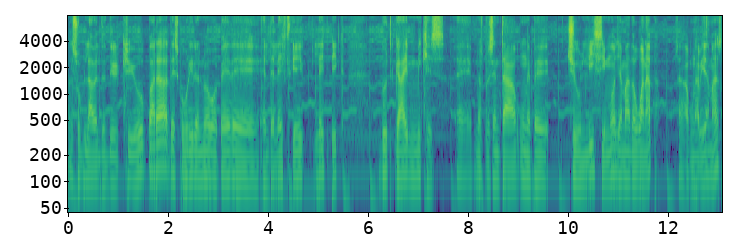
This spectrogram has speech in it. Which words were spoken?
el sublabel de Dear Crew, para descubrir el nuevo EP de el de Late Peak, Good Guy Mickey's. Eh, nos presenta un EP chulísimo llamado One Up, o sea, una vida más,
